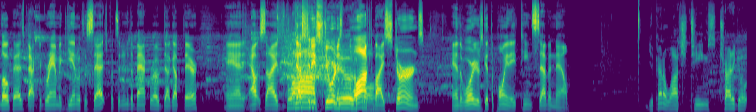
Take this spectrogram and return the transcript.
Lopez. Back to Graham again with the set. Puts it into the back row. Dug up there. And outside, Blocked. Destiny Stewart is blocked by Stearns. And the Warriors get the point, 18-7 now. You kind of watch teams try to go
